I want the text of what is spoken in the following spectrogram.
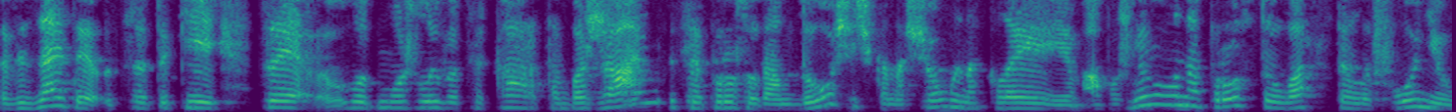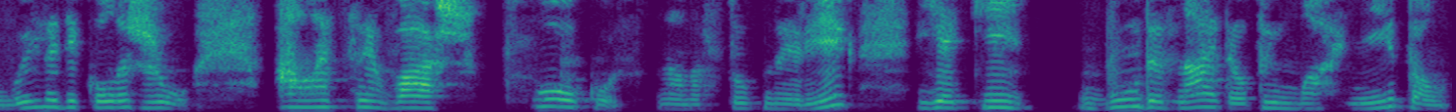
Ви знаєте, це такий, це от можливо, це карта бажань, це просто там дощечка, на що ми наклеюємо. А можливо, вона просто у вас в телефоні у вигляді колежу. Але це ваш фокус на наступний рік, який буде, знаєте, отим магнітом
